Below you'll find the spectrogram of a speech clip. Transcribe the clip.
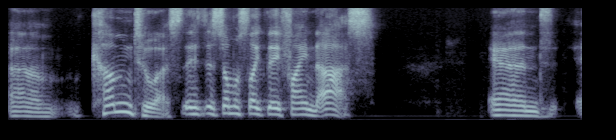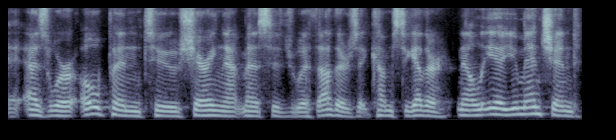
um, come to us. It's almost like they find us. And as we're open to sharing that message with others, it comes together. Now, Leah, you mentioned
